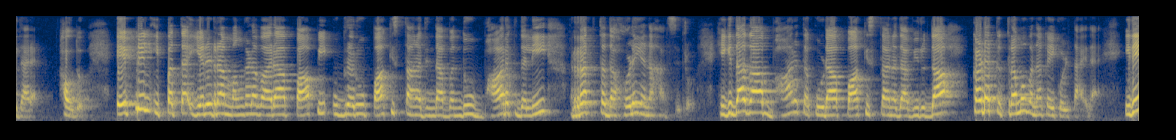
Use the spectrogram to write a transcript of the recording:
ಇದ್ದಾರೆ. ಹೌದು. ಏಪ್ರಿಲ್ ಇಪ್ಪತ್ತ ಎರಡರ ಮಂಗಳವಾರ ಪಾಪಿ ಉಗ್ರರು ಪಾಕಿಸ್ತಾನದಿಂದ ಬಂದು ಭಾರತದಲ್ಲಿ ರಕ್ತದ ಹೊಳೆಯನ್ನ ಹಾರಿಸಿದ್ರು. ಹೀಗಿದ್ದಾಗ ಭಾರತ ಕೂಡ ಪಾಕಿಸ್ತಾನದ ವಿರುದ್ಧ ಖಡಕ್ ಕ್ರಮವನ್ನ ಕೈಗೊಳ್ತಾ ಇದೆ. ಇದೇ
